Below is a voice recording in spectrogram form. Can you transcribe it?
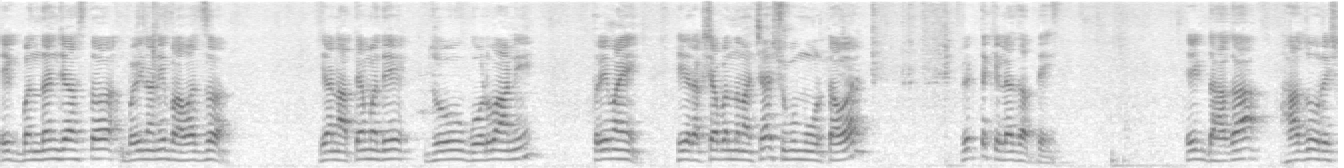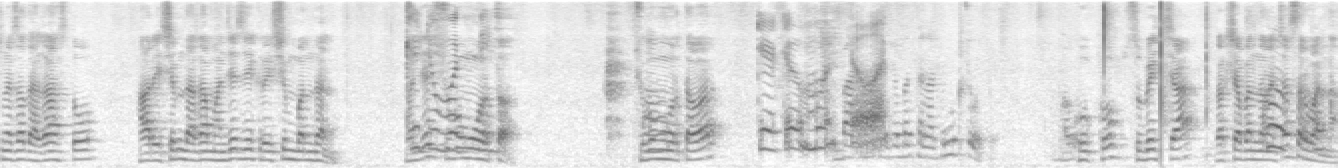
एक बंधन जे असतं बहीण आणि भावाचं या नात्यामध्ये जो गोडवा आणि प्रेम आहे हे रक्षाबंधनाच्या शुभ मुहूर्तावर व्यक्त केल्या जाते. एक धागा हा जो रेशमाचा धागा असतो हा रेशीम धागा म्हणजेच एक रेशीम बंधन. म्हणजे शुभ मुहूर्त. शुभ मुहूर्तावर खूप खूप शुभेच्छा रक्षाबंधनाच्या सर्वांना.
